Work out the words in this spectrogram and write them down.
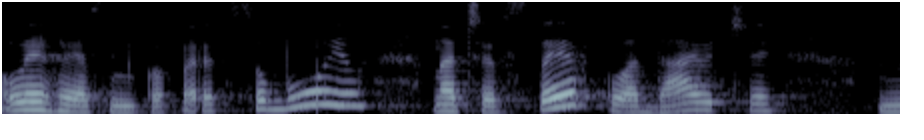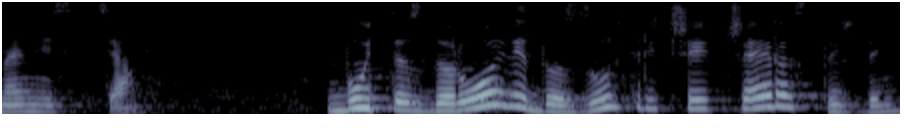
легесенько перед собою, наче все вкладаючи на місця. Будьте здорові, до зустрічі через тиждень.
